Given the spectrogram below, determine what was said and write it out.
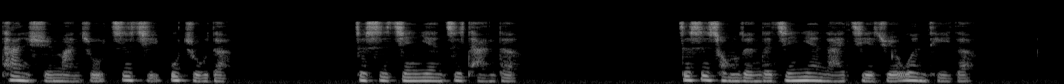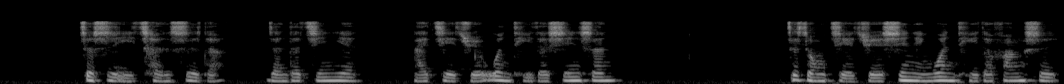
探寻满足自己不足的，这是经验之谈的，这是从人的经验来解决问题的，这是以城市的人的经验来解决问题的心声，这种解决心灵问题的方式。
